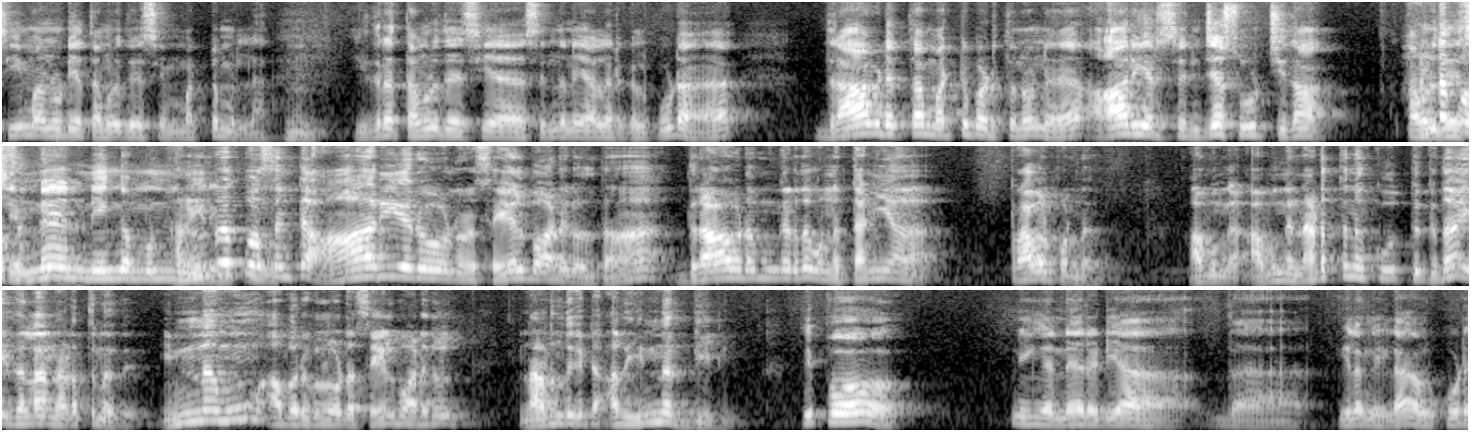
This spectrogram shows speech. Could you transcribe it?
சீமானுடைய தமிழ் தேசியம் மட்டும் இல்ல இதர தமிழ் தேசிய சிந்தனையாளர்கள் கூட திராவிடத்தை மட்டுப்படுத்தணும்னு ஆரியர் செஞ்ச சூழ்ச்சி தான் தமிழ் 100% தேசியம்னு நீங்க முன்மொழிகிறீங்க ஹண்ட்ரட் பர்சன்ட் ஆரியரோட செயல்பாடுகள் தான் திராவிடம்ங்கிறத ஒன்று தனியாக ட்ராவல் பண்ணது. அவங்க அவங்க நடத்தின கூத்துக்கு தான் இதெல்லாம் நடத்துனது. இன்னமும் அவர்களோட செயல்பாடுகள் நடந்துக்கிட்டு அது இன்னர் டீலிங் இப்போ நீங்க நேரடியா இந்த இலங்கையில அவர் கூட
